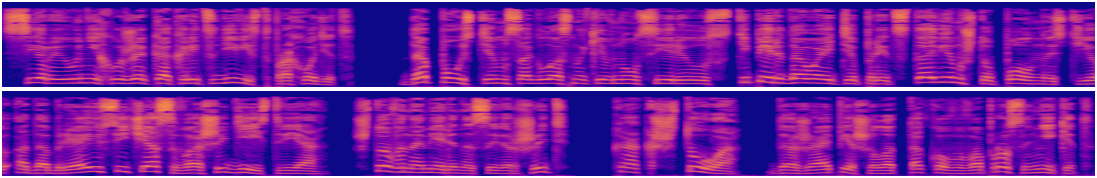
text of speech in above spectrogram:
Серый у них уже как рецидивист проходит. «Допустим», — согласно кивнул Сириус. «Теперь давайте представим, что полностью одобряю сейчас ваши действия. Что вы намерены совершить?» «Как что?» — даже опешил от такого вопроса Никит.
